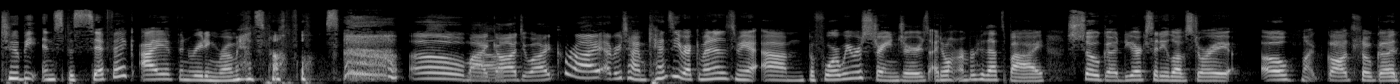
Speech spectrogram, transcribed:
to be in specific, I have been reading romance novels. oh my god, do I cry every time? Kenzie recommended it to me um, before we were strangers. I don't remember who that's by. So good, New York City love story. Oh my god, so good.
